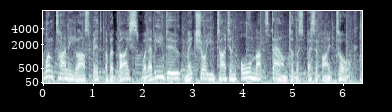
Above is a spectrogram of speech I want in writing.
One tiny last bit of advice, whatever you do, make sure you tighten all nuts down to the specified torque.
